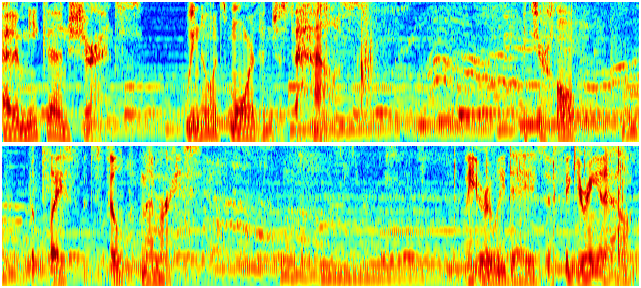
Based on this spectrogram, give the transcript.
At Amica Insurance, we know it's more than just a house. It's your home, the place that's filled with memories. The early days of figuring it out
